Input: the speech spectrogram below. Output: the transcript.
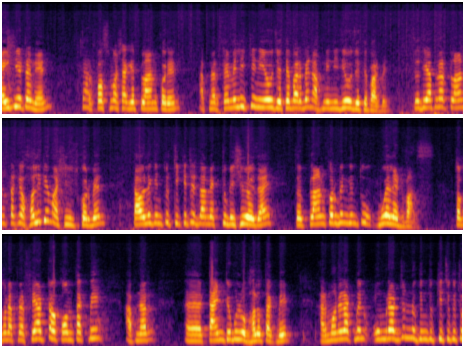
আইডিয়াটা নেন চার, পাঁচ মাস আগে প্ল্যান করেন, আপনার ফ্যামিলিকে নিয়েও যেতে পারবেন, আপনি নিজেও যেতে পারবেন। যদি আপনার প্ল্যানটাকে হলিডে মাস ইউজ করবেন, তাহলে কিন্তু টিকিটের দাম একটু বেশি হয়ে যায়। তো প্ল্যান করবেন কিন্তু ওয়েল অ্যাডভান্স তখন আপনার ফেয়ারটাও কম থাকবে, আপনার টাইম টেবিলও ভালো থাকবে। আর মনে রাখবেন, উমরার জন্য কিন্তু কিছু কিছু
